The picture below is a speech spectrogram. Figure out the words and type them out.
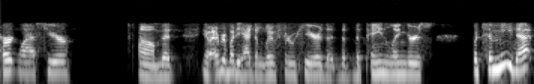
hurt last year. Um, that you know everybody had to live through here. The the, the pain lingers, but to me that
